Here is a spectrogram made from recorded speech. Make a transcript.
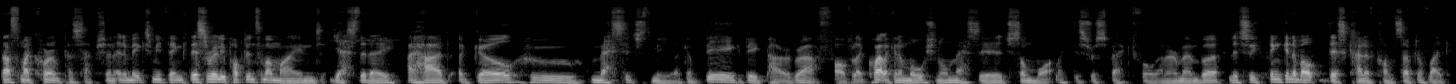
that's my current perception. And it makes me think this really popped into my mind yesterday. I had a girl who messaged me like a big, big paragraph of like quite like an emotional message, somewhat like disrespectful. And I remember literally thinking about this kind of concept of like,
